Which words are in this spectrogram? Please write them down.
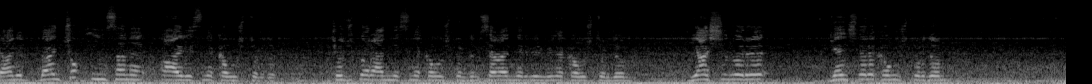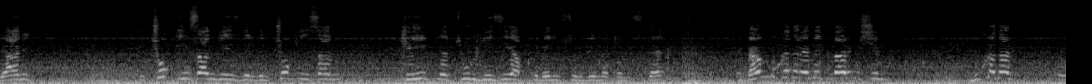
yani ben çok insanı ailesine kavuşturdum. Çocukları annesine kavuşturdum, sevenleri birbirine kavuşturdum. Yaşlıları gençlere kavuşturdum. Yani çok insan gezdirdim. Çok insan keyifle tur gezi yaptı benim sürdüğüm otobüste. Ben bu kadar emek vermişim. Bu kadar e,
